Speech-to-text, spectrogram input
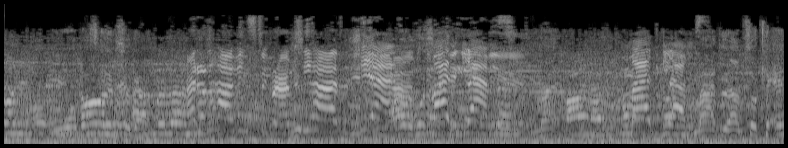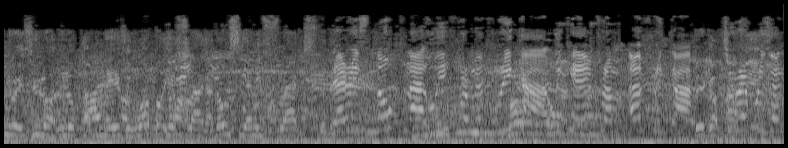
Oh, what- what's Instagram? I don't have Instagram. Has. She has. Mad? Glam. Mad, Mad Glam. Mad Lamb. So, okay, anyways, you lot look amazing. What about your flag? I don't see any flags today. There is no flag. We from Africa. We came from Africa. Big up to Africa. represent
